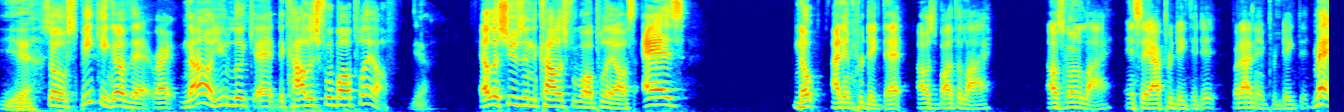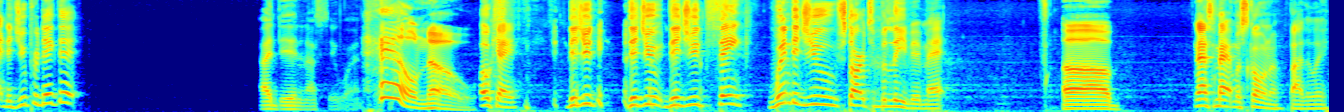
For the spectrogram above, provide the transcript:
Yeah. So speaking of that, right now you look at the college football playoff. Yeah. LSU's in the college football playoffs. As nope, I didn't predict that. I was about to lie. I was going to lie and say I predicted it, but I didn't predict it. Matt, did you predict it? I did, and I say why. Hell no. Okay. did you did you did you think when did you start to believe it, Matt? Uh, That's Matt Moscona, by the way.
